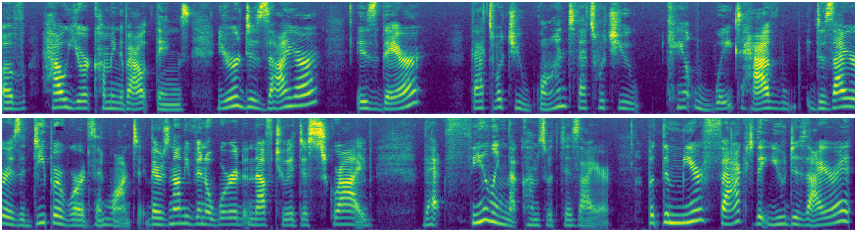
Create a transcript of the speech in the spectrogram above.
of how you're coming about things. Your desire is there. That's what you want. That's what you can't wait to have. Desire is a deeper word than want. There's not even a word enough to describe that feeling that comes with desire. But the mere fact that you desire it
